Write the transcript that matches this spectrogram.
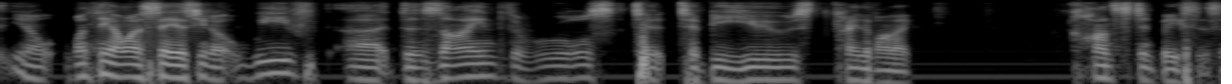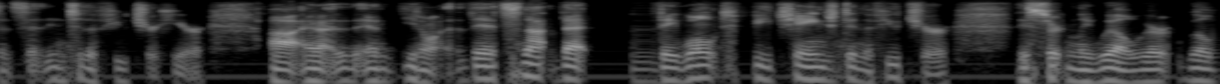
you know, one thing I want to say is you know we've uh, designed the rules to to be used kind of on a constant basis. It's into the future here, uh, and, and you know it's not that they won't be changed in the future. They certainly will. We're, we'll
